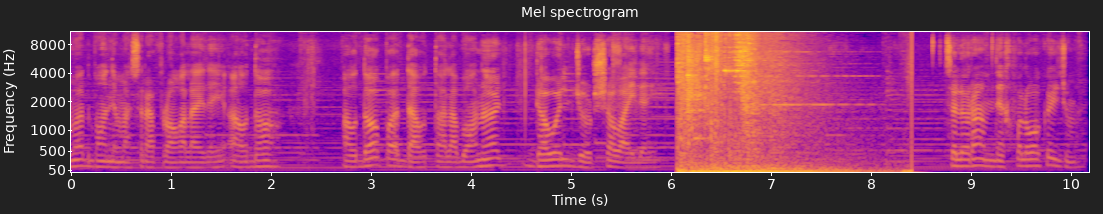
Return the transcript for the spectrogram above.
جومات باندې مصرف راغلی دی او دا او دا په داوطلبانه ډول جوړ شوی دی څلورم د خپلواکۍ جومات.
